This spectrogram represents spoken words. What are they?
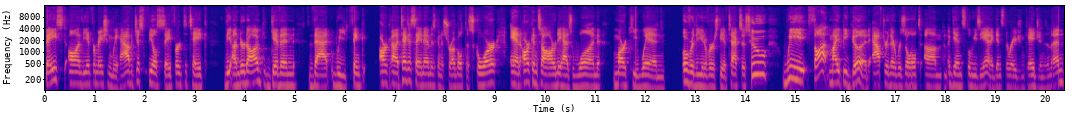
based on the information we have, it just feels safer to take the underdog, given that we think our, uh, Texas A&M is going to struggle to score, and Arkansas already has one marquee win over the University of Texas, who we thought might be good after their result um, against Louisiana, against the Raging Cajuns. And then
